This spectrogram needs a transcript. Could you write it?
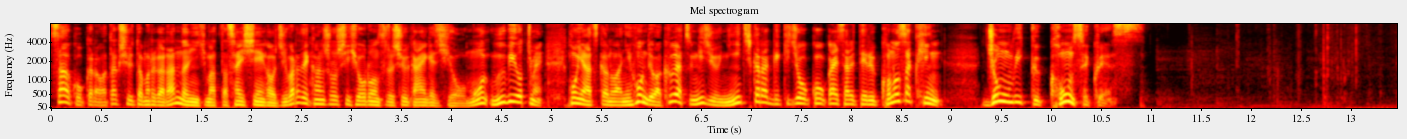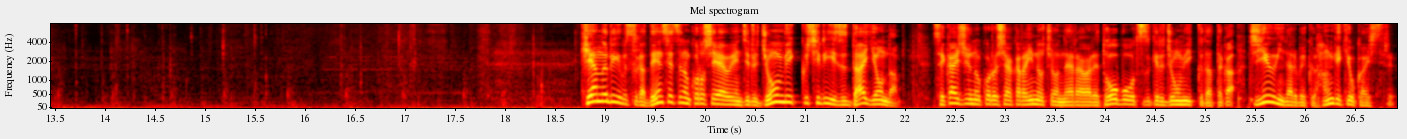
さあ、ここから私、歌丸がランダムに決まった最新映画を自腹で鑑賞し評論する週刊映画辞表、ムービーウォッチメン。今夜扱うのは日本では9月22日から劇場公開されているこの作品、ジョン・ウィック・コンセクエンス。キアヌ・リーブスが伝説の殺し屋を演じるジョン・ウィックシリーズ第4弾。世界中の殺し屋から命を狙われ逃亡を続けるジョン・ウィックだったが自由になるべく反撃を開始する。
